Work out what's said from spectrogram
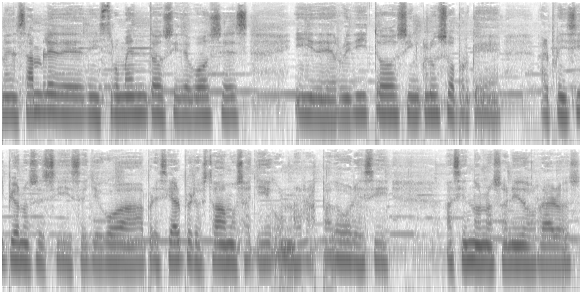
un ensamble de, de instrumentos y de voces y de ruiditos, incluso porque al principio no sé si se llegó a apreciar, pero estábamos allí con unos raspadores y haciendo unos sonidos raros.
